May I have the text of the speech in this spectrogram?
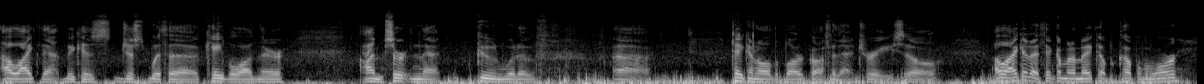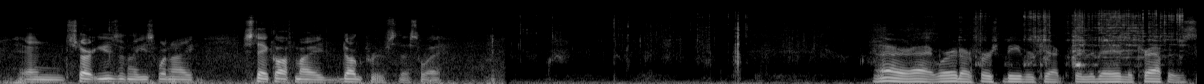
I like that because just with a cable on there, I'm certain that coon would have uh, taken all the bark off of that tree. So I like it. I think I'm going to make up a couple more and start using these when I stake off my dog proofs this way. All right, we're at our first beaver check for the day. The trap is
